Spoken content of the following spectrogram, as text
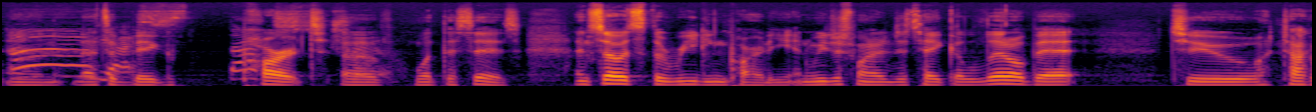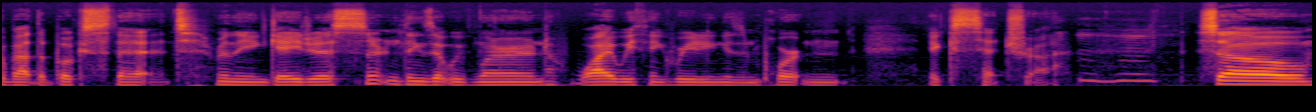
and Ah, that's a big that's part of what this is. And so it's the reading party, and we just wanted to take a little bit to talk about the books that really engage us, certain things that we've learned, why we think reading is important, etc. Mm-hmm. So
